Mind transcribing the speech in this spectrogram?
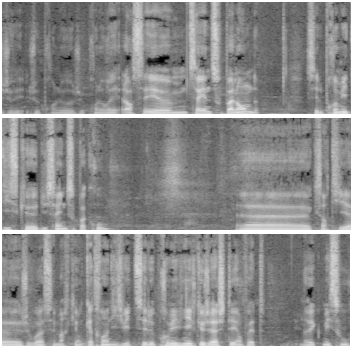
je, vais- je, prends le, je prends le relais. Alors c'est euh, Science Soupaland. C'est le premier disque euh, du Science Soupa Crew. Euh, sorti, euh, je vois, c'est marqué en 98. C'est le premier vinyle que j'ai acheté en fait, avec mes sous,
